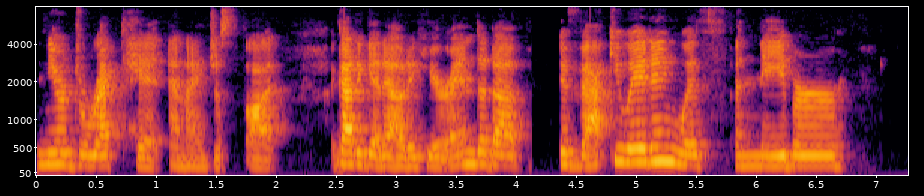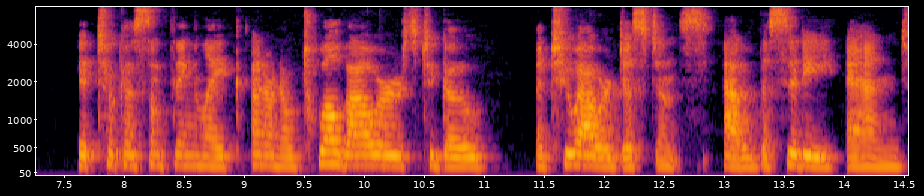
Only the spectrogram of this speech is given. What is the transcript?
near direct hit. And I just thought, I got to get out of here. I ended up evacuating with a neighbor it took us something like, I don't know, 12 hours to go a two hour distance out of the city. And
